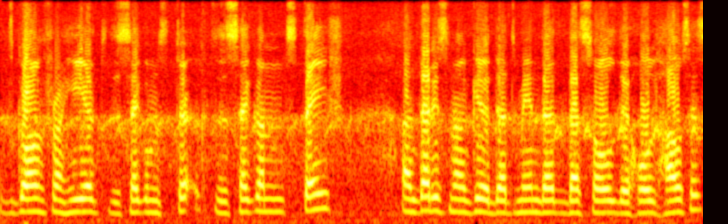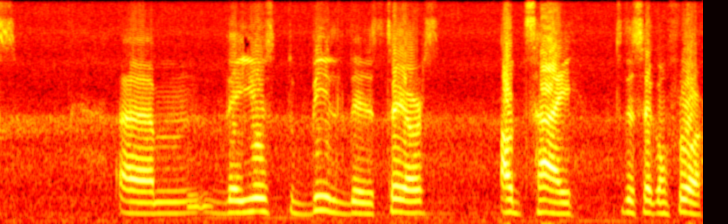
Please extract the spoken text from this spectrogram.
It's gone from here to the second to the second stage and that is not good. That means that that's all the whole houses um, they used to build the stairs outside to the second floor.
